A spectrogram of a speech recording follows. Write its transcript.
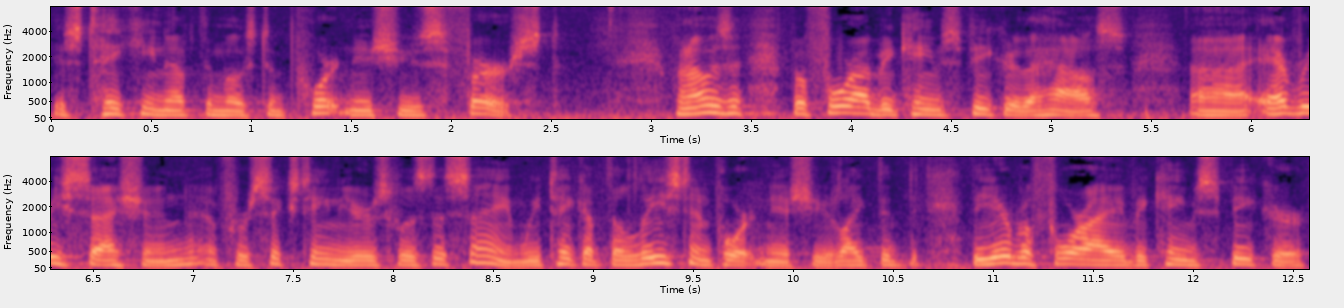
is taking up the most important issues first. When I was, before I became Speaker of the House, uh, every session for 16 years was the same. We take up the least important issue. Like the, the year before I became Speaker,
